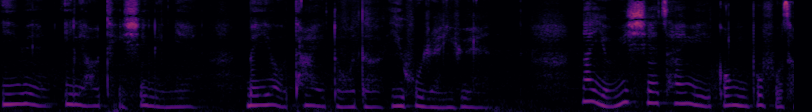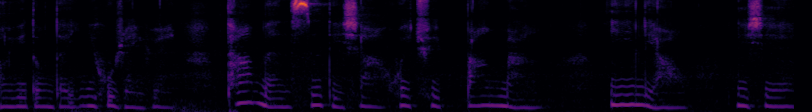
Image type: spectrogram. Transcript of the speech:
医院、医疗体系里面。没有太多的医护人员，那有一些参与公民不服从运动的医护人员，他们私底下会去帮忙医疗那些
